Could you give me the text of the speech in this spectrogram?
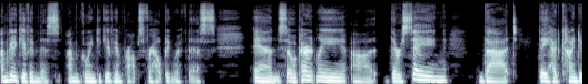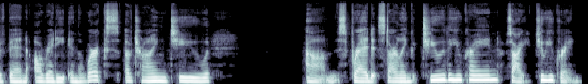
I'm going to give him this. I'm going to give him props for helping with this. And so apparently uh, they're saying that they had kind of been already in the works of trying to um, spread Starlink to the Ukraine, sorry, to Ukraine.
